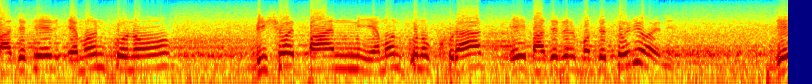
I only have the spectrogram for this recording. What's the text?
বাজেটের এমন কোনো বিষয় পাননি, এমন কোনো খুরাক এই বাজেটের মধ্যে তৈরি হয়নি যে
